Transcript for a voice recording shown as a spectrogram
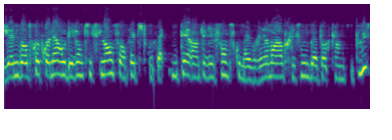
jeunes entrepreneurs ou des gens qui se lancent. En fait, je trouve ça hyper intéressant parce qu'on a vraiment l'impression d'apporter un petit plus.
